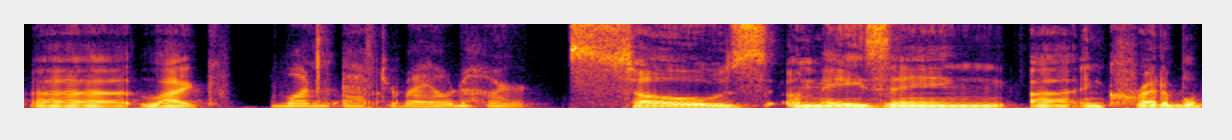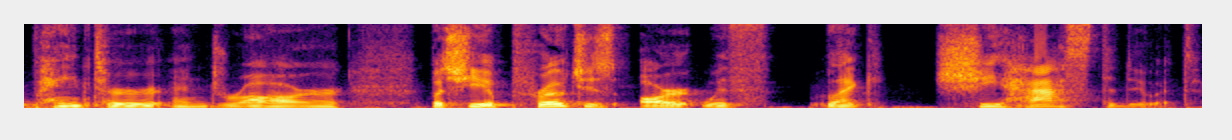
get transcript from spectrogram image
uh, like One after my own heart. sews amazing, uh, incredible painter and drawer, but she approaches art with like she has to do it.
